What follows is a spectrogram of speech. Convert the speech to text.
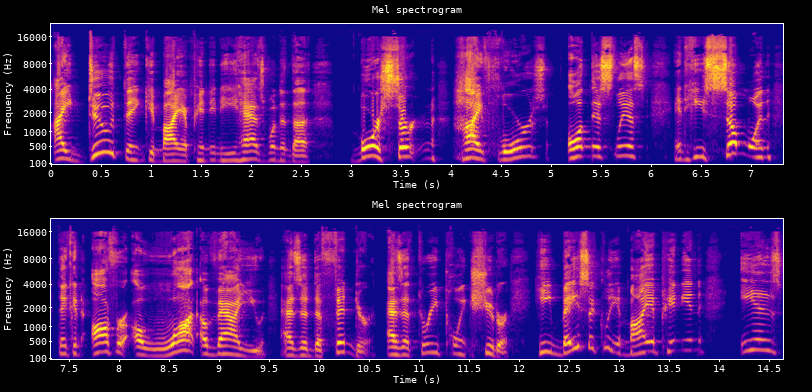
I do think, in my opinion, he has one of the more certain high floors on this list, and he's someone that can offer a lot of value as a defender, as a three point shooter. He basically, in my opinion, is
